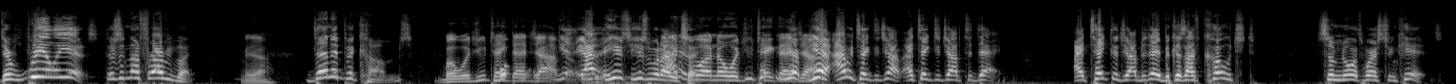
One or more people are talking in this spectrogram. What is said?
There really is. There's enough for everybody. Yeah. Then it becomes But would you take that job? Yeah. I, here's here's what I I would just want to know would you take that yeah, job? yeah, I would take the job. I take the job today. I take the job today because I've coached some Northwestern kids.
